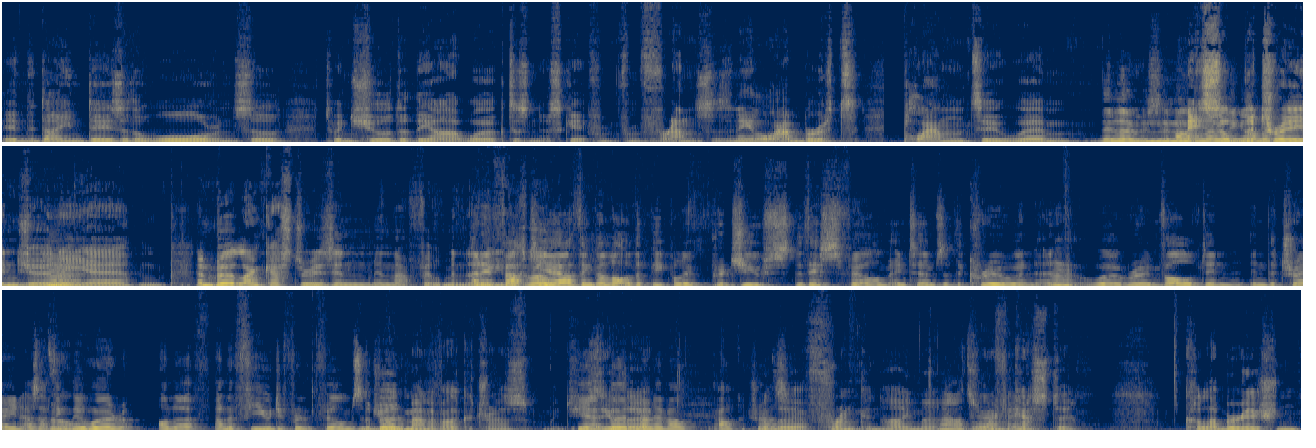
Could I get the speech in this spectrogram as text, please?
in the dying days of the war, and so to ensure that the artwork doesn't escape from, from France, there's an elaborate plan to um, The lo- mess up the on a- train journey. Yeah, and, and Burt Lancaster is in, in that film in the and lead in fact, as well. yeah, I think a lot of the people who produced this film, in terms of the crew, and, and Hmm. were, were involved in, in the train, as I think they Oh. were on a on a few different films. the of John- Birdman of Alcatraz, which yeah, is the Birdman other, of Al- Alcatraz. other Frankenheimer Oh. Lancaster collaboration.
